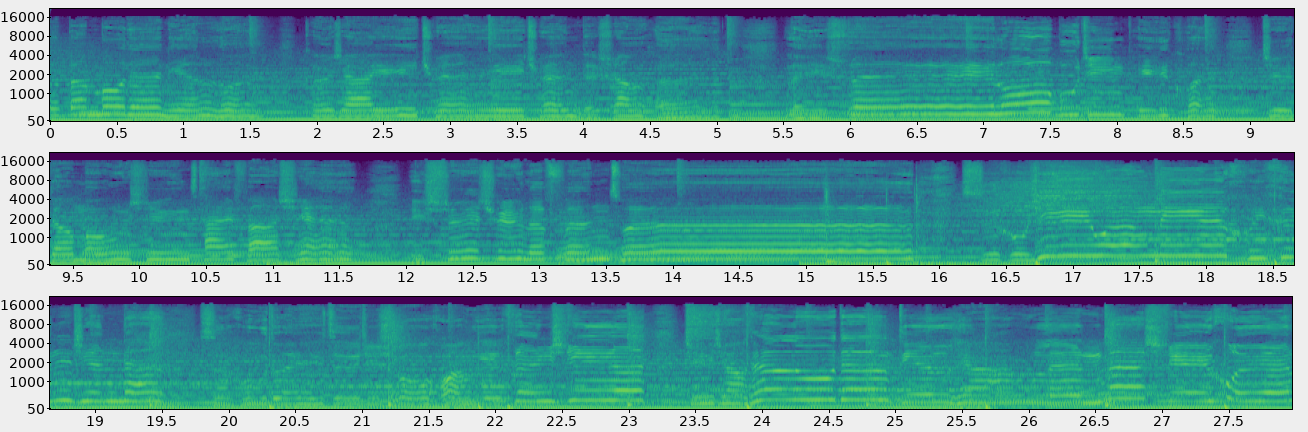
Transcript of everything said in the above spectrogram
福是斑驳的年轮。刻下一圈一圈的伤痕，泪水落不尽疲困，直到梦醒才发现已失去了分寸。似乎遗忘你也会很简单，似乎对自己说谎也很心安。街角的路灯点亮了那些昏暗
